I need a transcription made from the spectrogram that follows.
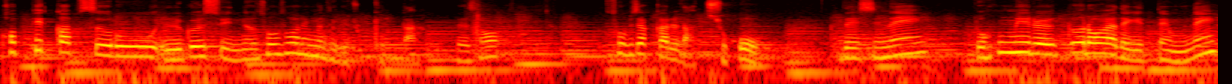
커피 값으로 읽을 수 있는 소설이면 되게 좋겠다. 그래서 소비자가를 낮추고 그 대신에 또 흥미를 끌어야 되기 때문에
